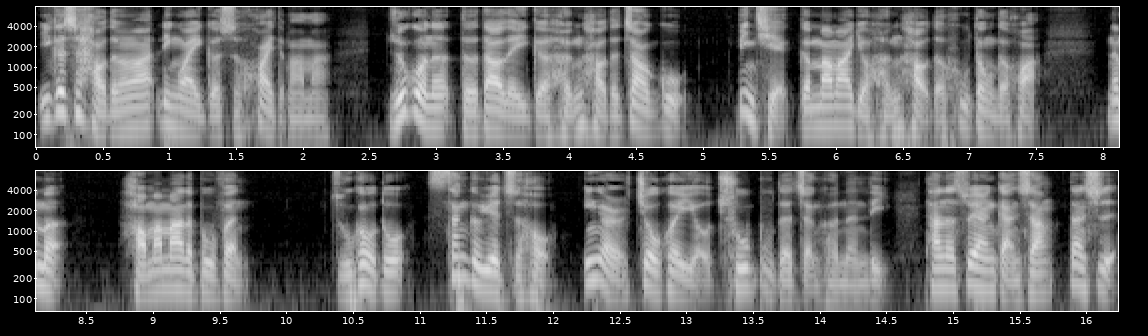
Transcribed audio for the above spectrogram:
一个是好的妈妈，另外一个是坏的妈妈。如果呢得到了一个很好的照顾。并且跟妈妈有很好的互动的话，那么好妈妈的部分足够多，三个月之后，婴儿就会有初步的整合能力。他呢虽然感伤，但是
